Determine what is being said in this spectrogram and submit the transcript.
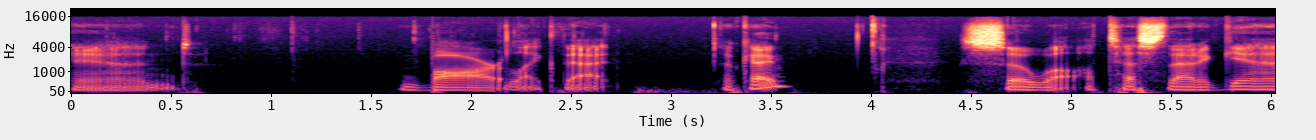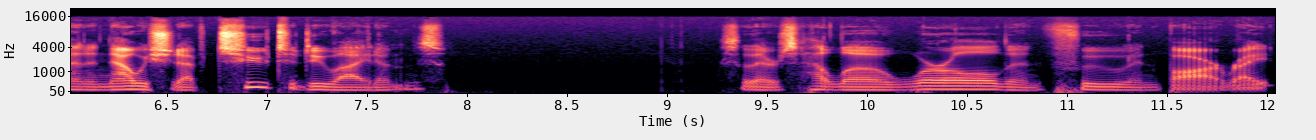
and bar like that. Okay? So well, I'll test that again. And now we should have two to-do items. So there's hello world and foo and bar, right?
